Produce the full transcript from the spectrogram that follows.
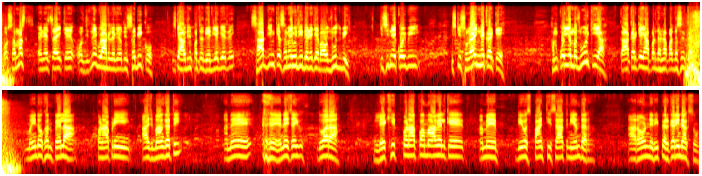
और समस्त एनएचआई के और जितने विभाग लगे होते हैं सभी को इसके आवेदन पत्र दे दिए गए थे सात दिन के समय अवधि देने के बावजूद भी किसी ने कोई भी इसकी सुनवाई न करके हमको ये मजबूर किया कि आकर के यहाँ पर धरना प्रदर्शन करें મહિનો ખન પહેલાં પણ આપણી આજ માંગ હતી અને એનએચઆઈ દ્વારા લેખિત પણ આપવામાં આવેલ કે અમે દિવસ પાંચથી સાતની અંદર આ રોડને રિપેર કરી નાખશું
